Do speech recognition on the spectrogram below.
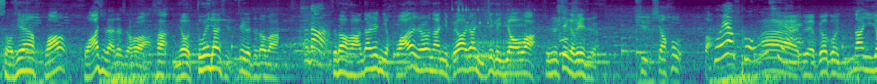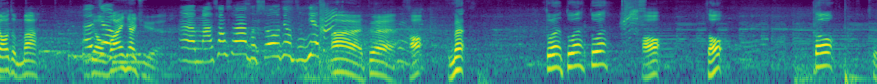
首先滑滑起来的时候啊，哈你要蹲下去，这个知道吧？知道。知道哈，但是你滑的时候呢，你不要让你这个腰啊，就是这个位置，去向后倒。不要拱起来。哎，对，不要拱，那你腰怎么办？要弯下去。呃，马上摔的时候就直接。哎，对，好，准备。蹲蹲蹲，好，走，蹬，腿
